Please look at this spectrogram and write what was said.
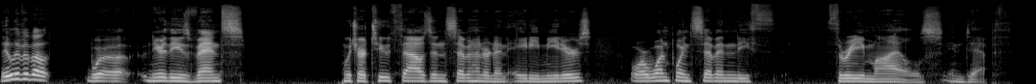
They live about uh, near these vents, which are 2,780 meters or 1.73 miles in depth.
